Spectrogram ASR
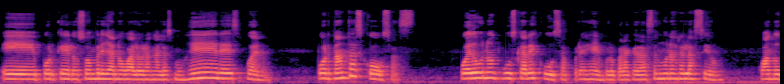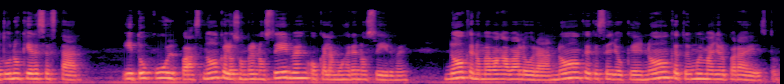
eh, porque los hombres ya no valoran a las mujeres, bueno, por tantas cosas. Puede uno buscar excusas, por ejemplo, para quedarse en una relación cuando tú no quieres estar y tú culpas, no, que los hombres no sirven o que las mujeres no sirven, no, que no me van a valorar, no, que qué sé yo qué, no, que estoy muy mayor para esto.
